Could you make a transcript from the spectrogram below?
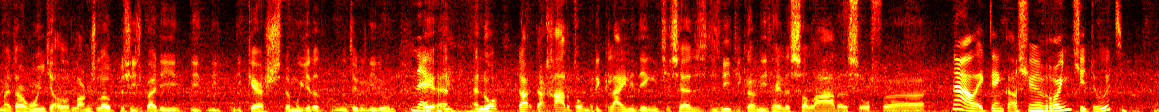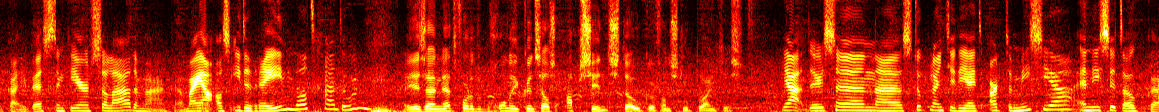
met haar hondje altijd langsloopt, precies bij die, die, die, die kers, dan moet je dat natuurlijk niet doen. Nee. en en nog, daar, daar gaat het om, voor die kleine dingetjes. Hè. Dus het is niet, je kan niet hele salades of... Uh... Nou, ik denk als je een rondje doet, dan kan je best een keer een salade maken. Maar ja, als iedereen dat gaat doen... je zei net voordat we begonnen, je kunt zelfs absint stoken van stoepplantjes. Ja, er is een uh, stoepplantje die heet Artemisia en die zit ook uh,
